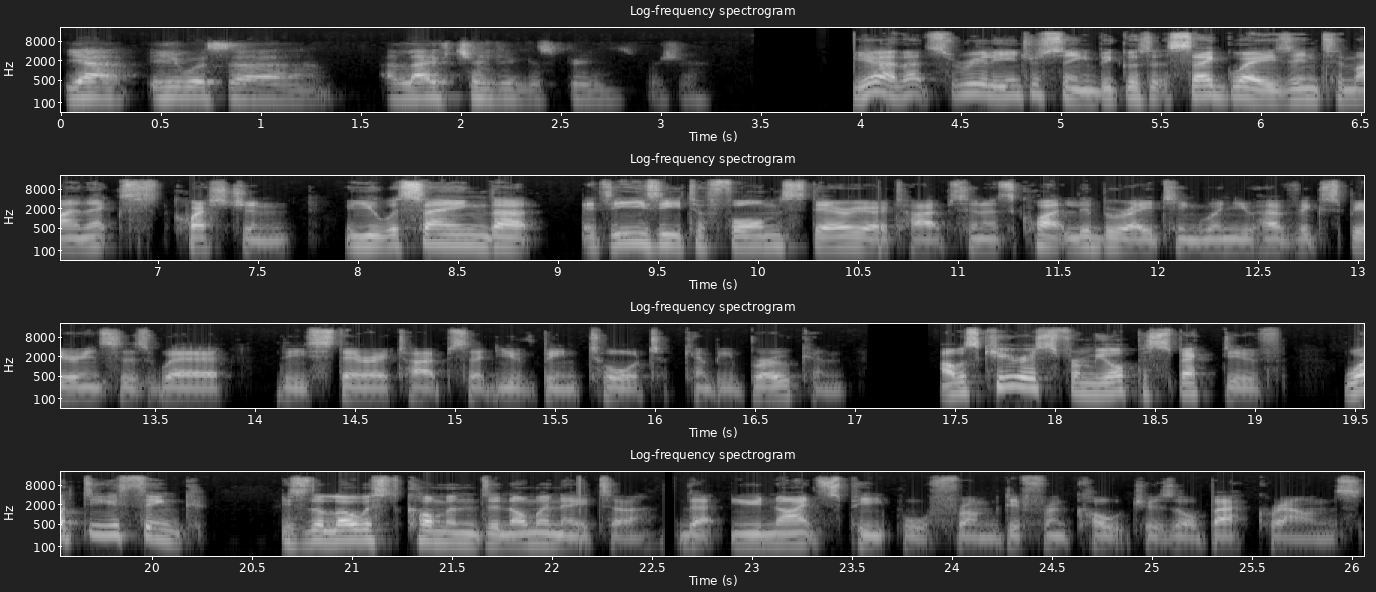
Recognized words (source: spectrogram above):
yeah it was a, a life-changing experience for sure yeah that's really interesting because it segues into my next question you were saying that it's easy to form stereotypes and it's quite liberating when you have experiences where the stereotypes that you've been taught can be broken i was curious from your perspective what do you think is the lowest common denominator that unites people from different cultures or backgrounds?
